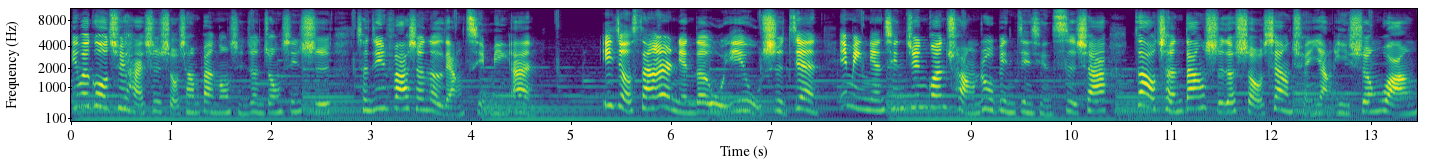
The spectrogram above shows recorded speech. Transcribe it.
因为过去还是首相办公行政中心时，曾经发生了两起命案。一九三二年的五一五事件，一名年轻军官闯入并进行刺杀，造成当时的首相全养义身亡。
